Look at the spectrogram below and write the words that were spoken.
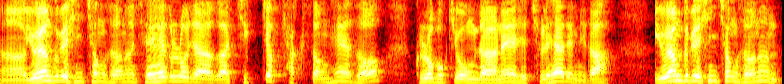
요양급여 신청서는 재근로자가 직접 작성해서 근로복지공단에 제출해야 됩니다. 요양급여 신청서는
